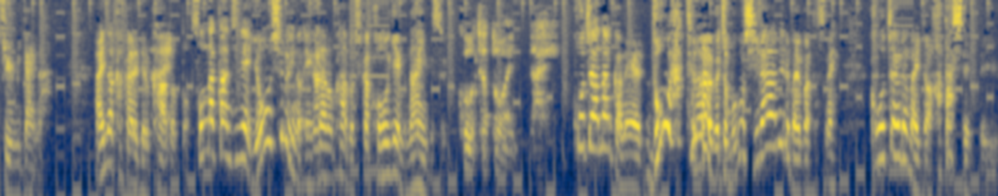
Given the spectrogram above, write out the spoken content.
級みたいな。ああいうのが書かれてるカードと。そんな感じで4種類の絵柄のカードしかこのゲームないんですよ。紅茶とは一体。紅茶はなんかね、どうやって占うのかちょっと僕も調べればよかったですね。紅茶占いとは果たしてっていう。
